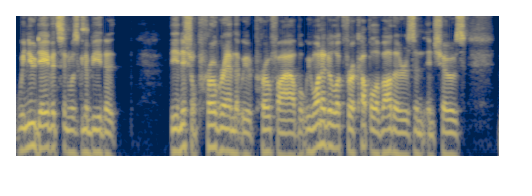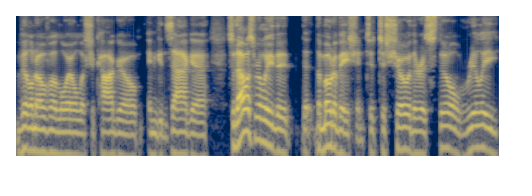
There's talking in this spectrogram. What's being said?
We knew Davidson was going to be the the initial program that we would profile, but we wanted to look for a couple of others and, and chose Villanova, Loyola, Chicago, and Gonzaga. So that was really the, the, the motivation to to show there is still really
